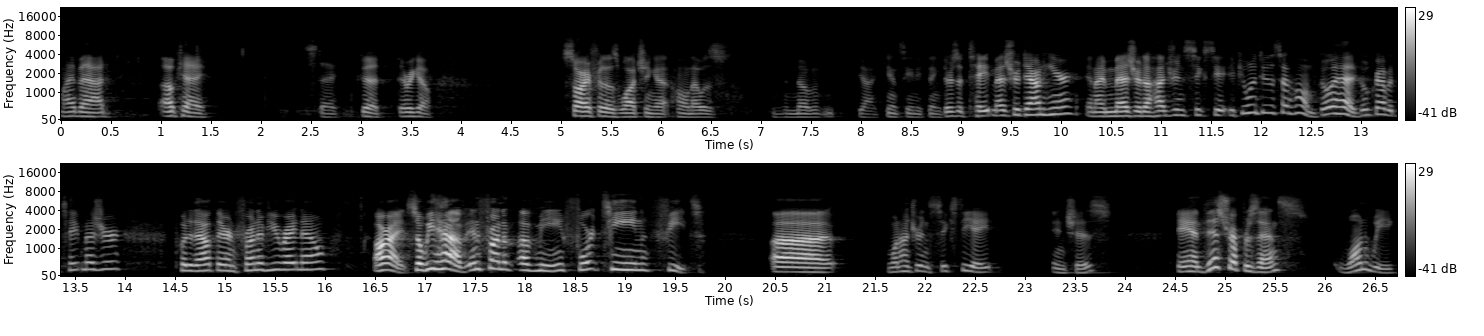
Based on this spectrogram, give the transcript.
My bad. Okay. Stay. Good. There we go. Sorry for those watching at home. That was no, yeah, I can't see anything. There's a tape measure down here, and I measured 168. If you want to do this at home, go ahead. Go grab a tape measure, put it out there in front of you right now. All right, so we have in front of, of me 14 feet, uh, 168 inches, and this represents one week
